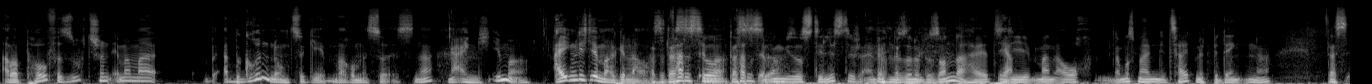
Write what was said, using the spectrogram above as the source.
Aber Poe versucht schon immer mal Be- Begründung zu geben, warum es so ist. Ne? Na, eigentlich immer. Eigentlich immer, genau. Also das Fast ist so, immer, das ist immer. irgendwie so stilistisch einfach nur so eine Besonderheit, Ja. die man auch, da muss man halt die Zeit mit bedenken, ne? Das,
